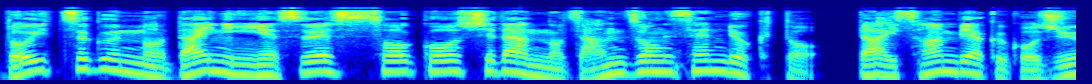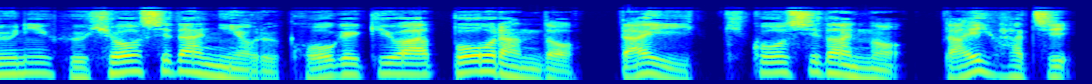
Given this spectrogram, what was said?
ドイツ軍の第 2SS 装甲師団の残存戦力と、第352不評師団による攻撃はポーランド、第1機構師団の第8、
